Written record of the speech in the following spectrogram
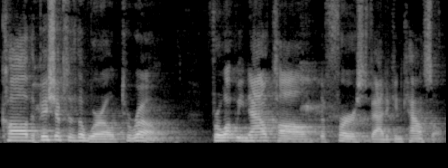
call the bishops of the world to Rome for what we now call the First Vatican Council.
